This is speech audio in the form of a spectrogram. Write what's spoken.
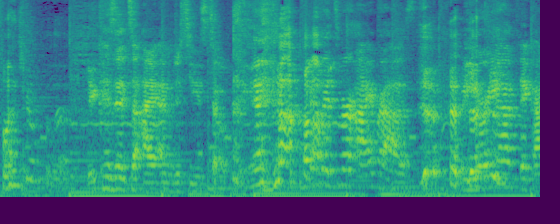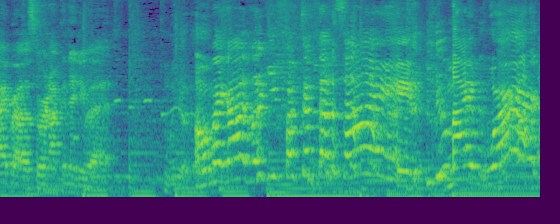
Why'd you open that? Because it's, I, I'm just used to opening it. It's for eyebrows. But you already have thick eyebrows, so we're not gonna do it. Oh my god. Oh my god, look, you fucked up that side! My work!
